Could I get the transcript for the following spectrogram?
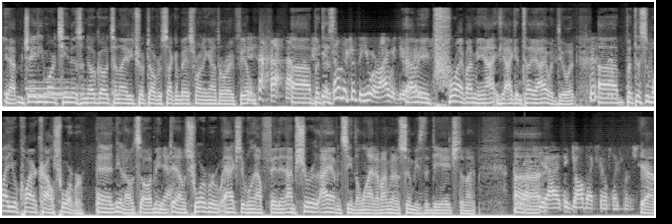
Yeah, J.D. Martinez a no go tonight. He tripped over second base running out to right field. Uh, but It this, sounds like something you or I would do. I right? mean, crap. I mean, I, yeah, I can tell you I would do it. Uh, but this is why you acquire Kyle Schwarber. And, you know, so, I mean, Yeah. you know, Schwarber actually will now fit in. I'm sure I haven't seen the lineup. I'm going to assume he's the DH tonight. Uh, yeah, I think Dalbec's going to play first. yeah,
